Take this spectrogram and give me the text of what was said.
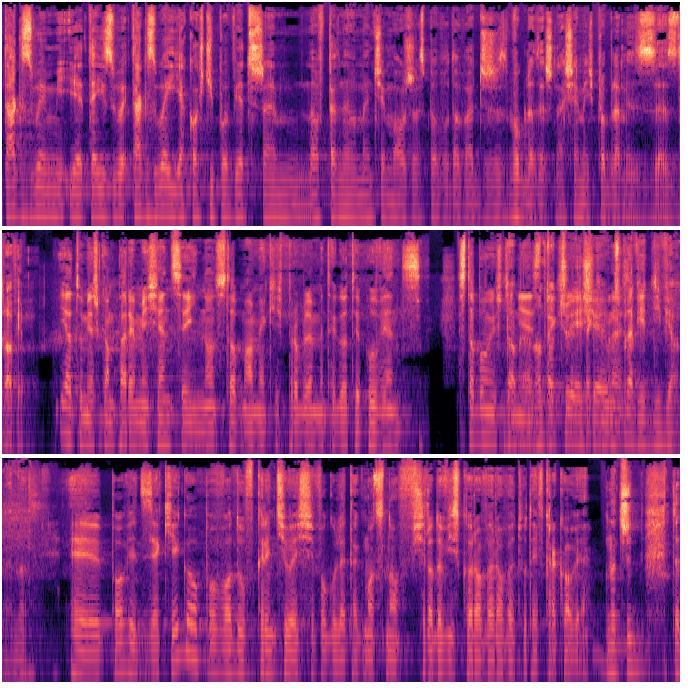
tak, złym, tej złe, tak złej jakości powietrzem no, w pewnym momencie może spowodować, że w ogóle zaczyna się mieć problemy ze zdrowiem. Ja tu mieszkam parę miesięcy i non-stop mam jakieś problemy tego typu, więc z tobą jeszcze Dobra, nie jest no to tak czuję się usprawiedliwiony. No. Yy, powiedz, z jakiego powodu wkręciłeś się w ogóle tak mocno w środowisko rowerowe tutaj w Krakowie? Znaczy, to,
